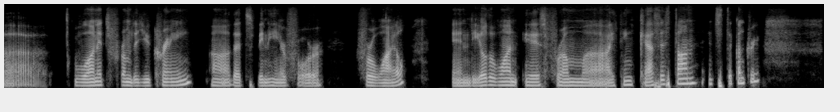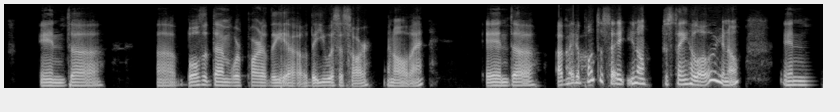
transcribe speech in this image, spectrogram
uh, one it's from the Ukraine uh, that's been here for for a while, and the other one is from uh, I think Kazakhstan. It's the country, and uh, uh, both of them were part of the uh, the USSR and all that. And uh, I've made a Uh-huh. point to say, you know, to say hello, you know, and uh,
